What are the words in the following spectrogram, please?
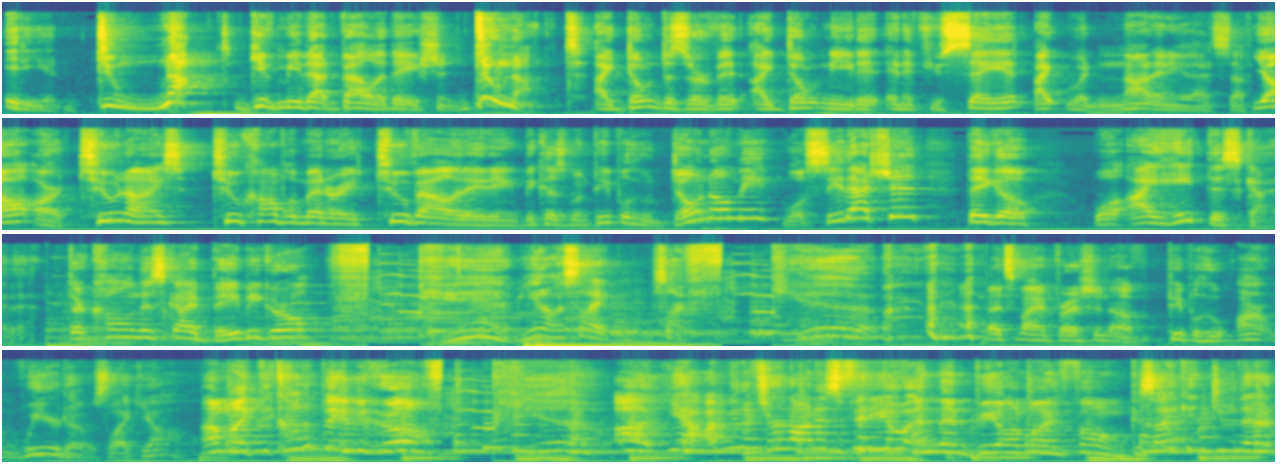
idiot. Do not give me that validation. Do not. I don't deserve it. I don't need it. And if you say it, I would not any of that stuff. Y'all are too nice, too complimentary, too validating because when people who don't know me will see that shit, they go, well, I hate this guy then. They're calling this guy baby girl. Fuck him. You know, it's like, it's like, fuck you. That's my impression of people who aren't weirdos like y'all. I'm like, they call it baby girl. Fuck you. Uh, yeah, I'm gonna turn on his video and then be on my phone because I can do that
